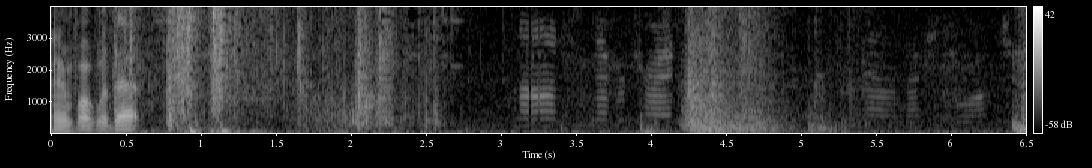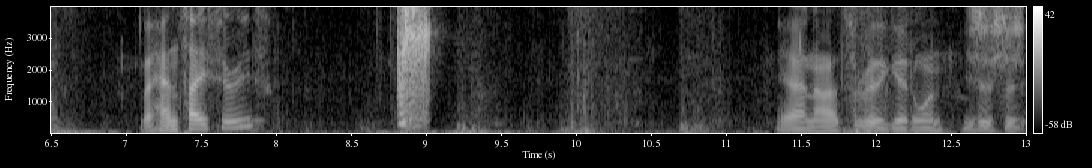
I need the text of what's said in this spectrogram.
Ain't fuck with that? The hentai series? Yeah, no, that's a really good one. You should,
